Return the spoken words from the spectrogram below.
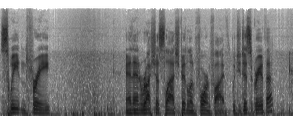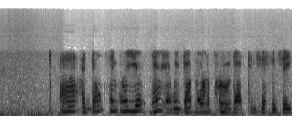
Sweden three, and then Russia slash Finland four and five. Would you disagree with that? Uh, I don't think we're there yet. We've got more to prove that consistency.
